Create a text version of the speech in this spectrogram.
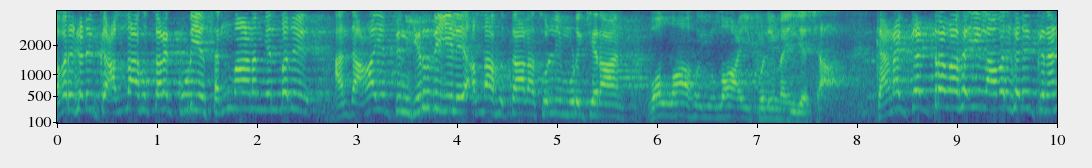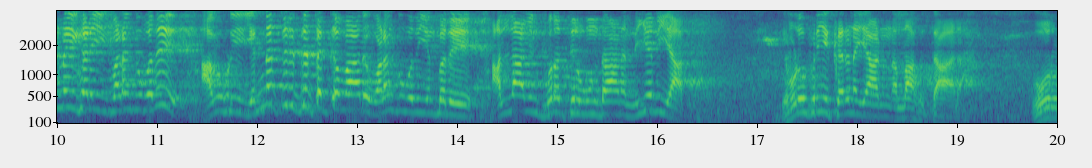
அவர்களுக்கு அல்லாஹ் தரக்கூடிய சன்மானம் என்பது அந்த ஆயத்தின் இறுதியிலே அல்லாஹு தாலா சொல்லி முடிக்கிறான். வல்லாஹு யுலாயிஃபு லிமன் யஷா. கணக்கற்ற வகையில் அவர்களுக்கு நன்மைகளை வழங்குவது அவர்களுடைய எண்ணத்திற்கு தக்கவாறு வழங்குவது என்பது அல்லாவின் புறத்தில் உண்டான நியதியாகும். எவ்வளவு பெரிய கருணையாளன் அல்லாஹு தாலா ஒரு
